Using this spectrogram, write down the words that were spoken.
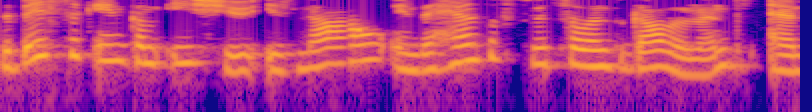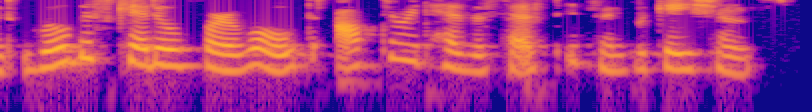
The basic income issue is now in the hands of Switzerland's government and will be scheduled for a vote after it has assessed its implications.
